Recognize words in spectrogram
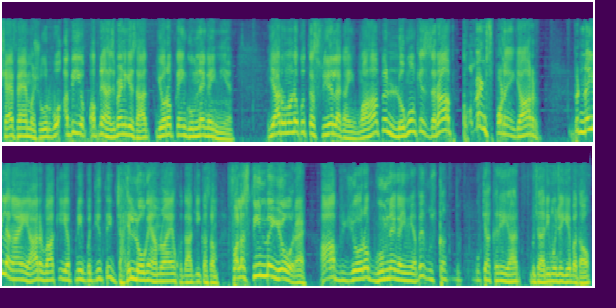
शेफ है मशहूर, वो अभी अपने हस्बैंड के साथ यूरोप कहीं घूमने गई नहीं है। यार उन्होंने कुछ तस्वीरें लगाई। वहाँ पे लोगों के जरा आप कमेंट्स पढ़े, यार। पर नहीं लगाए, यार। वाकई अपनी जितनी जाहिल लोग हैं, हम लोग खुदा की कसम। फलस्तीन में ये हो रहा है। आप यूरोप घूमने गई नहीं उसका वो क्या करे यार? बेचारी मुझे ये बताओ।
